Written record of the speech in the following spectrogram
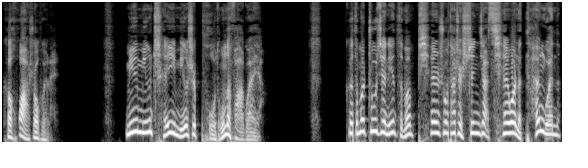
可话说回来，明明陈一鸣是普通的法官呀，可怎么朱建林怎么偏说他是身价千万的贪官呢？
